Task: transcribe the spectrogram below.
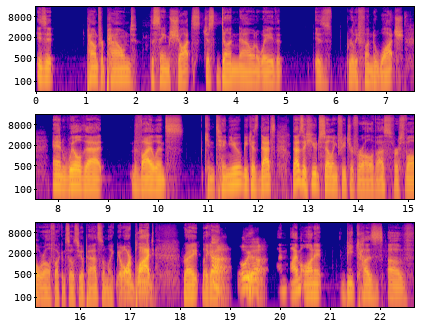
is it pound for pound the same shots, just done now in a way that is really fun to watch? And will that violence continue because that's that's a huge selling feature for all of us. First of all, we're all fucking sociopaths. So I'm like, more blood, right? Like, yeah. I, oh yeah. I'm I'm on it because of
